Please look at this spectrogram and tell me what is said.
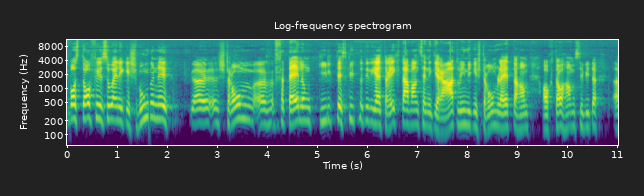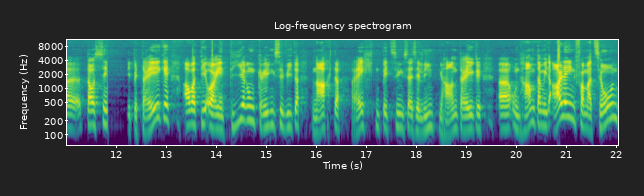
was da für so eine geschwungene äh, Stromverteilung gilt, das gilt natürlich erst recht da, wenn Sie einen geradlinigen Stromleiter haben. Auch da haben Sie wieder, äh, das sind die Beträge, aber die Orientierung kriegen Sie wieder nach der rechten bzw. linken Handregel äh, und haben damit alle Informationen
